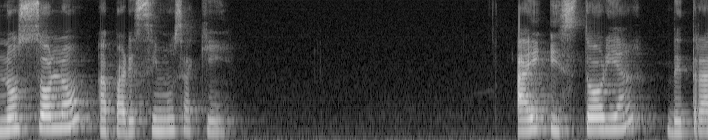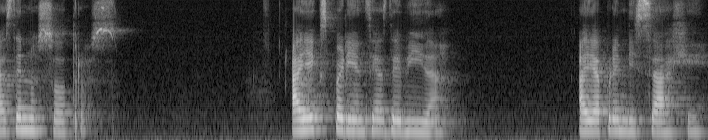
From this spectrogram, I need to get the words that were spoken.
no solo aparecimos aquí, hay historia detrás de nosotros. Hay experiencias de vida, hay aprendizaje,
